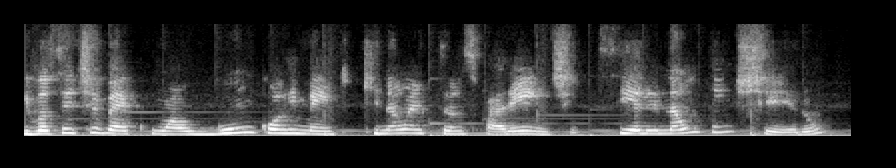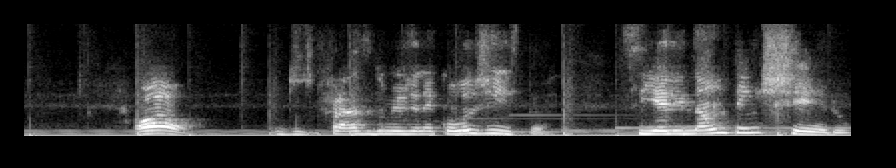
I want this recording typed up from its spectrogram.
e você tiver com algum corrimento que não é transparente, se ele não tem cheiro, ó, frase do meu ginecologista, se ele não tem cheiro,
